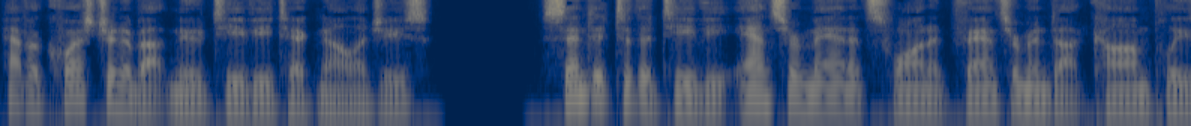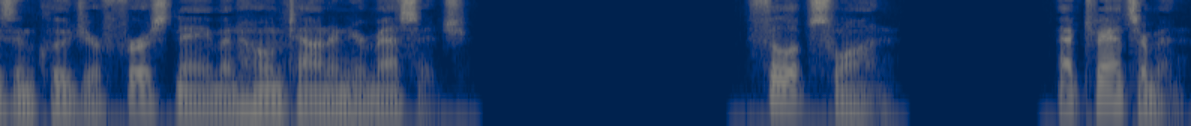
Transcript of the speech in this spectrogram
Have a question about new TV technologies? Send it to the TV answer man at swann at tvanswerman.com. Please include your first name and hometown in your message. Phillip Swann. At TVAnswerMan.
